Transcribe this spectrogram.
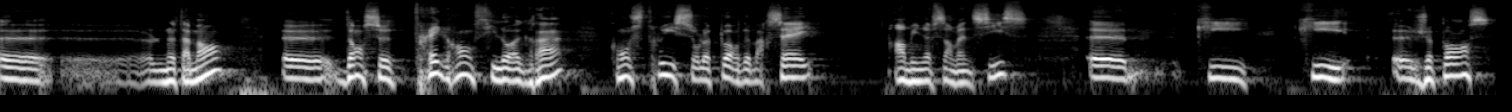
euh, notamment dans ce très grand silo à grains construit sur le port de Marseille en 1926, qui, qui je pense,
